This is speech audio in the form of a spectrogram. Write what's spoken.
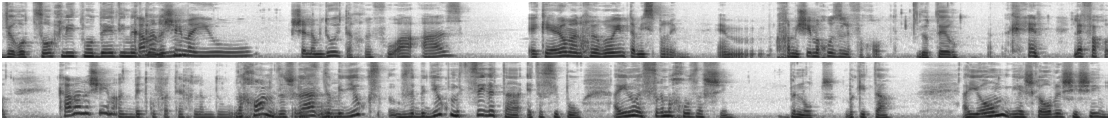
ורוצות להתמודד עם אתגרים. כמה נשים היו שלמדו איתך רפואה אז? אה, כי היום אנחנו רואים את המספרים. הם 50 אחוז לפחות. יותר. כן, לפחות. כמה אנשים אז בתקופתך למדו? נכון, זה, שלה, זה, בדיוק, זה בדיוק מציג את, ה, את הסיפור. היינו 20 אחוז נשים, בנות, בכיתה. היום יש קרוב ל-60.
